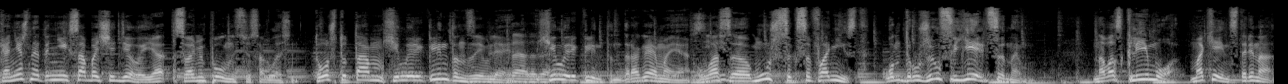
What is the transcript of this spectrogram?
Конечно, это не их собачье дело, я с вами полностью согласен. То, что там Хиллари Клинтон заявляет, Да, да, да. Хиллари Клинтон, дорогая моя, у Сидит- вас э, муж саксофонист, он дружил с Ельциным. На вас клеймо. Маккейн, старина,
